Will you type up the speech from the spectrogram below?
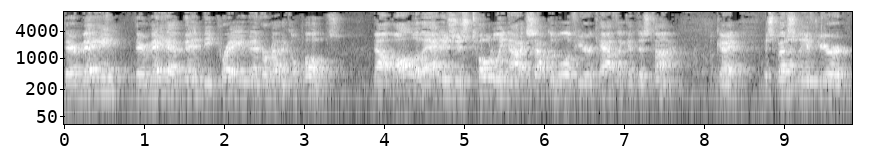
There may there may have been depraved and heretical popes. Now, all of that is just totally not acceptable if you're a Catholic at this time. Okay? Especially if you're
